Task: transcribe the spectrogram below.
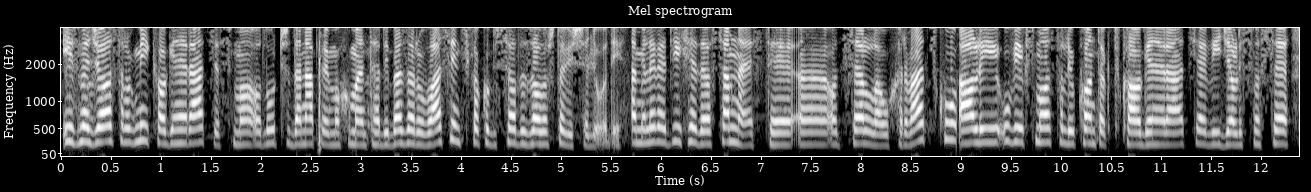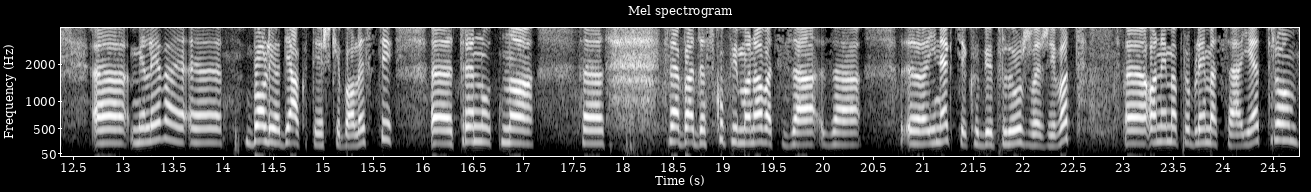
između ostalog mi kao generacija smo odlučili da napravimo humanitarni bazar u Vlasinci kako bi se odazvalo što više ljudi. A Mileva je 2018. Odselila u Hrvatsku, ali uvijek smo ostali u kontaktu kao generacija i vidjeli smo se. E, Mileva boli od jako teške bolesti. Trenutno treba da skupimo novac za, za inekcije koje bi produžile život. Ona ima problema sa jetrom,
